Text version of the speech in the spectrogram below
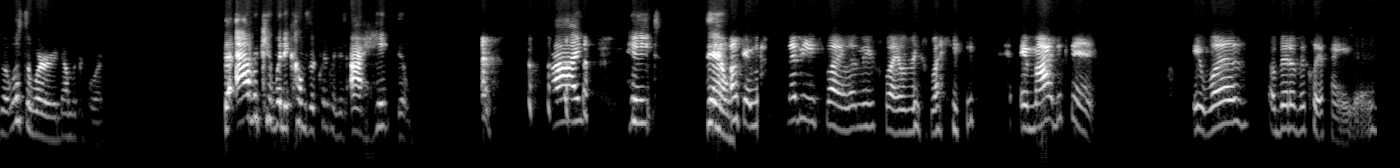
the, what's the word I'm looking for? The advocate when it comes to cliffhangers. I hate them. I hate them. Okay, let me explain. Let me explain. Let me explain. In my defense, it was a bit of a cliffhanger.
